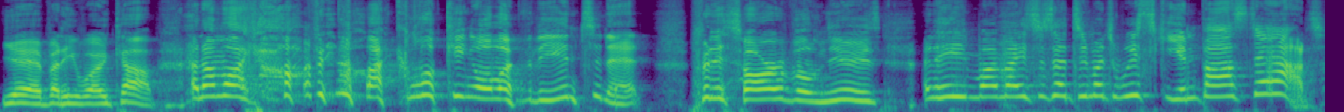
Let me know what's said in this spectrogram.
Yeah, but he woke up. And I'm like, I've been like looking all over the internet for this horrible news. And he, my mate's just had too much whiskey and passed out.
